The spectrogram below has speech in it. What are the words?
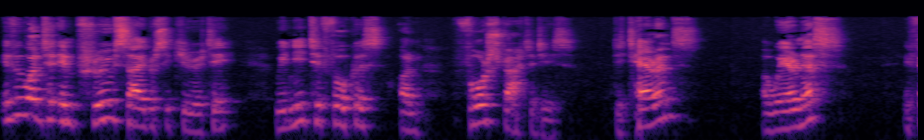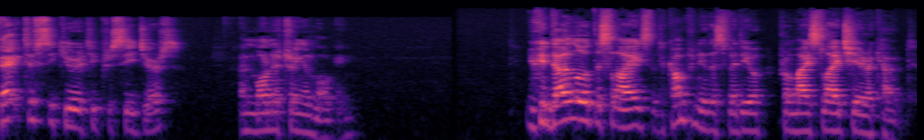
if we want to improve cybersecurity, we need to focus on four strategies. Deterrence, awareness, effective security procedures, and monitoring and logging. You can download the slides that accompany this video from my SlideShare account.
